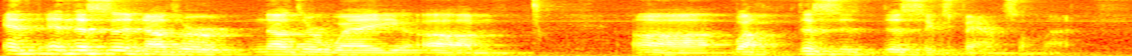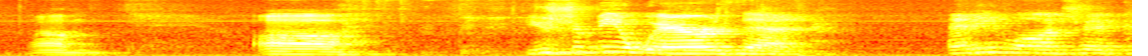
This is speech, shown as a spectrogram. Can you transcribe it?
and, and this is another, another way, um, uh, well, this, is, this expands on that. Um, uh, you should be aware that AnyLogic,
